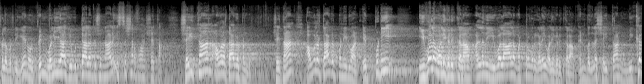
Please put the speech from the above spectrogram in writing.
சொல்லப்பட்டிருக்கேன் ஒரு பெண் வழியாகி விட்டால் என்று சொன்னாலே இஸ்தஷரஃபா ஷைத்தான். ஷைத்தான் அவளை டார்கெட் பண்ணுவான் ஷைத்தான் அவளை டார்கெட் பண்ணிடுவான். எப்படி? இவளை வழிகெடுக்கலாம் அல்லது இவளால் மற்றவர்களை வழிகெடுக்கலாம் என்பதில் ஷைத்தான் மிக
